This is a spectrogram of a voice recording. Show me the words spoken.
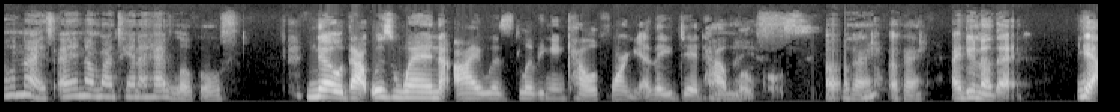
Oh, nice. I didn't know Montana had locals. No, that was when I was living in California. They did have oh, nice. locals. Oh, okay, mm-hmm. okay. I do know that. Yeah.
